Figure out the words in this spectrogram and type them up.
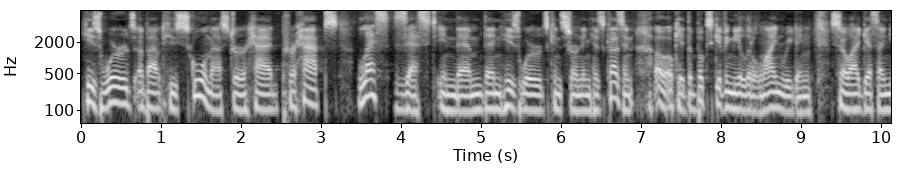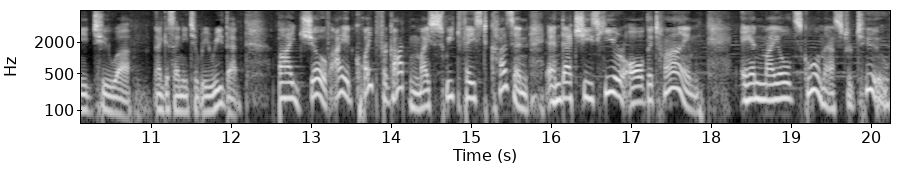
his words about his schoolmaster had perhaps less zest in them than his words concerning his cousin. Oh, okay. The book's giving me a little line reading, so I guess I need to. Uh, I guess I need to reread that. By Jove, I had quite forgotten my sweet faced cousin, and that she's here all the time, and my old schoolmaster too.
